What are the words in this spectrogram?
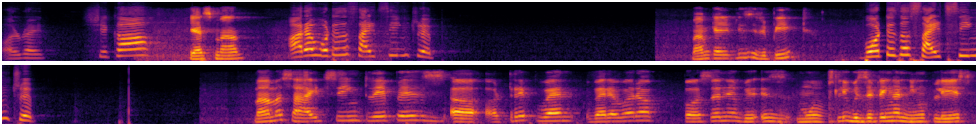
all right. Shikha, Yes, ma'am. Arav, what is a sightseeing trip? Ma'am, can you please repeat? What is a sightseeing trip? Ma'am, a sightseeing trip is uh, a trip when wherever a person is mostly visiting a new place,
